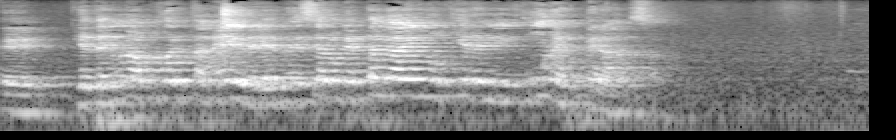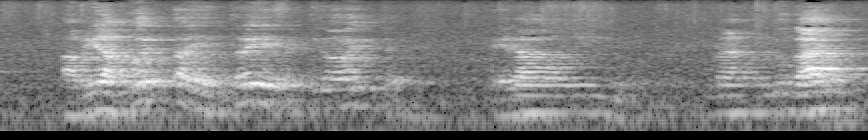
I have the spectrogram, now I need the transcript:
eh, que tenía una puerta negra. Él decía, los que están ahí no tienen ninguna esperanza. Abrí la puerta y entré y efectivamente era un, lugar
